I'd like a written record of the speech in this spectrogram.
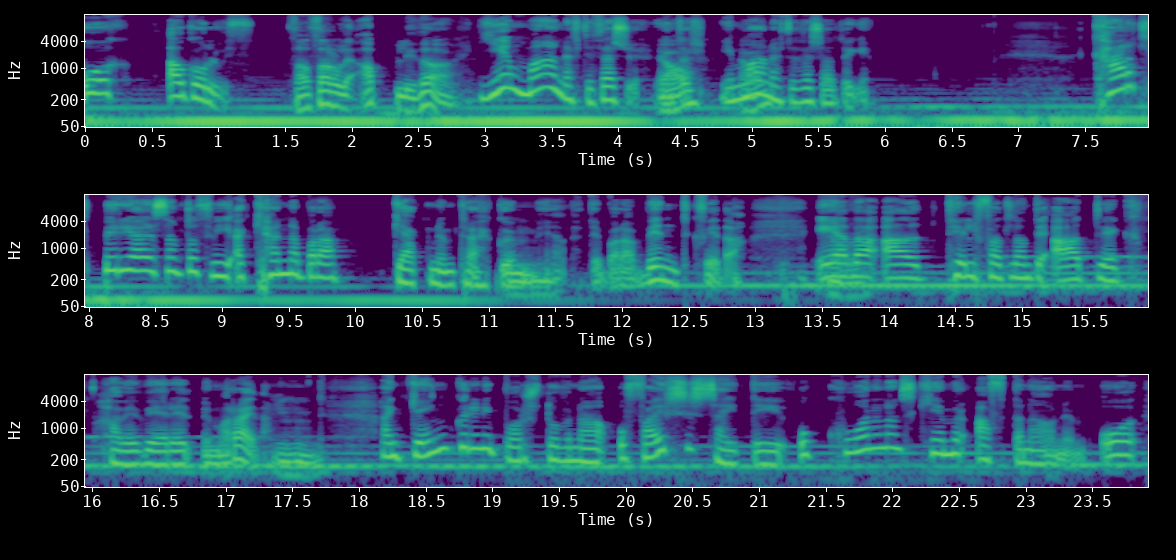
og á gólfið. Það þarf alveg afl í það. Ég man eftir þessu, Já, ég man já. eftir þessu aðtöki. Karl byrjaði samt á því að kenna bara gegnum trekkum, ja, þetta er bara vindkviða, eða að tilfallandi atvik hafi verið um að ræða. Hann gengur inn í borstofuna og fær sér sæti og konan hans kemur aftan að honum og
